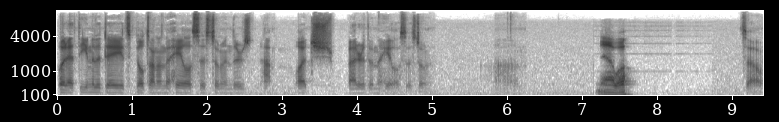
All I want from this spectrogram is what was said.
But at the end of the day, it's built on, on the Halo system, and there's not much better than the Halo system. Um, Yeah, well, so,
